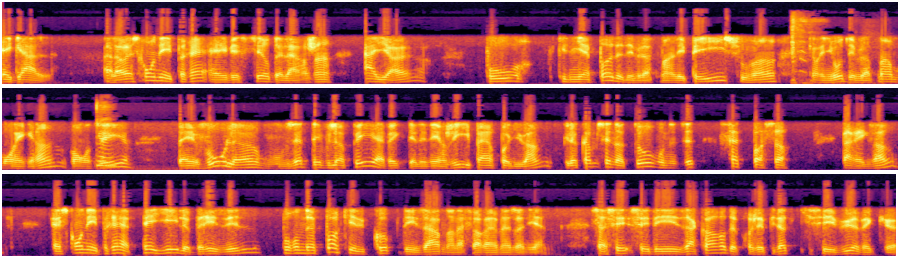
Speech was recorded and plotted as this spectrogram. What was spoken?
égal. Alors, est-ce qu'on est prêt à investir de l'argent ailleurs pour qu'il n'y ait pas de développement? Les pays, souvent, qui ont un niveau de développement moins grand, vont dire, ben vous, là, vous vous êtes développé avec de l'énergie hyper polluante, puis là, comme c'est notre tour, vous nous dites, faites pas ça. Par exemple, est-ce qu'on est prêt à payer le Brésil pour ne pas qu'il coupe des arbres dans la forêt amazonienne? Ça, c'est des accords de projet pilote qui s'est vu avec euh,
